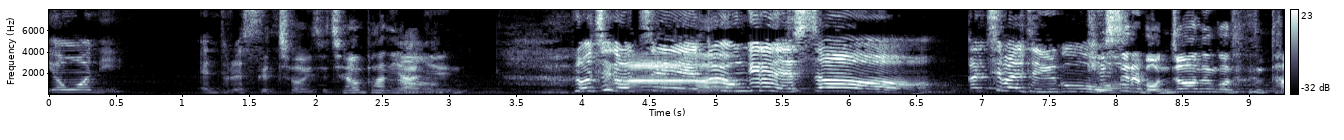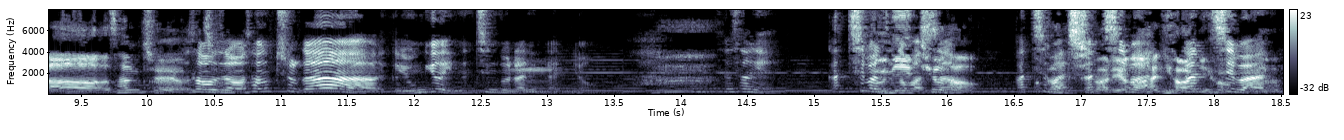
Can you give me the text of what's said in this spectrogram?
영원히 endless. 그쵸 이제 체험판이 어. 아닌 그렇지 그렇지 아. 또 용기를 냈어. 까치발 들고 키스를 먼저 하는 거는 다 상추예요. 그쵸? 서죠 상추가 그 용기가 있는 친구라니까요. 세상에 까치발 눈이 들어봤어요? 튀어나와. 까치발, 아, 까치발이요? 까치발, 아니요, 아니요. 까치발.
